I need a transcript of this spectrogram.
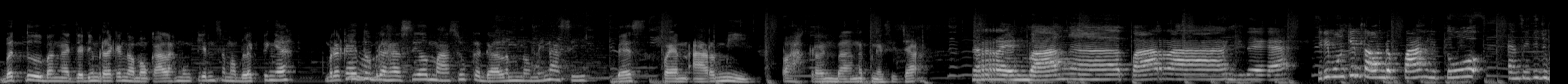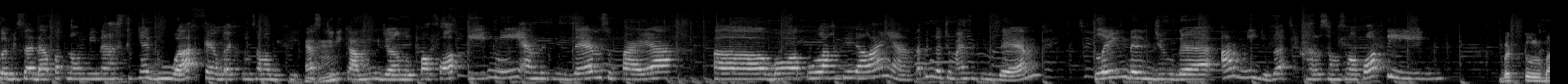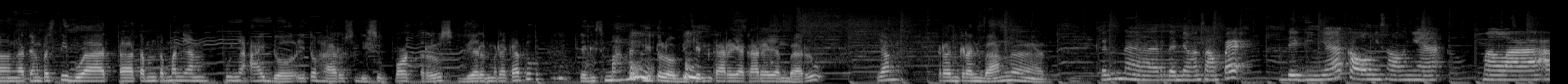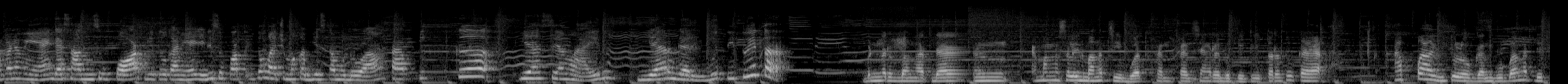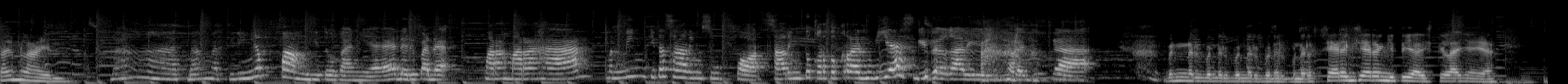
Betul banget. Jadi mereka nggak mau kalah mungkin sama Blackpink ya. Mereka itu Hmm. berhasil masuk ke dalam nominasi Best Fan Army. Wah keren banget nggak sih Cak? Keren banget, parah gitu ya. Jadi mungkin tahun depan itu NCT juga bisa dapat nominasinya dua kayak Blackpink sama BTS. Mhm. Jadi kamu jangan lupa voting nih NCT Zen supaya eh, bawa pulang pialanya. Tapi nggak cuma NCT Zen, Blink dan juga ARMY juga harus sama-sama voting. Betul banget. Yang pasti buat eh, teman-teman yang punya idol itu harus disupport terus biar mereka tuh jadi semangat gitu loh bikin karya-karya yang baru yang keren-keren banget. Benar, dan jangan sampai jadinya kalau misalnya malah apa namanya nggak saling support gitu kan ya. Jadi support itu nggak cuma ke bias kamu doang, tapi ke bias yang lain biar nggak ribut di Twitter. Bener banget dan emang ngeselin banget sih buat fans-fans yang ribut di Twitter tuh kayak apa gitu loh ganggu banget di timeline. Banget, banget. Jadi nyepam gitu kan ya. Daripada marah-marahan, mending kita saling support, saling tuker-tukeran bias gitu kali. Bisa juga. Bener bener bener bener bener sharing-sharing gitu ya istilahnya ya.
